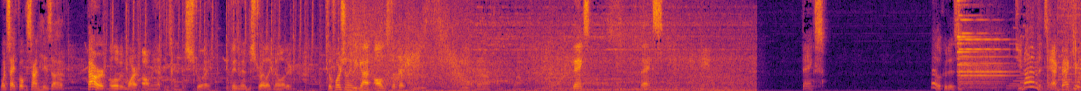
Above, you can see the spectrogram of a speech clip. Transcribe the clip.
once I focus on his uh, power a little bit more, oh man, that thing's gonna destroy. That thing's gonna destroy like no other. So fortunately, we got all the stuff that we need now. Well, thanks. Thanks. Game. Thanks. Hey, look who it is. Do you not have an attack back here?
